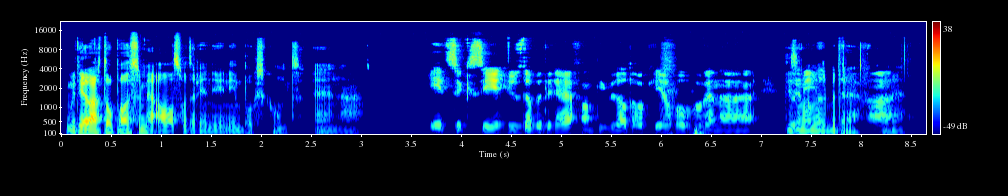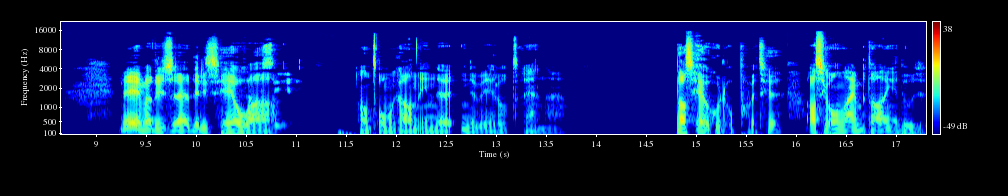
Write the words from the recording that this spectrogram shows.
Je moet heel hard oppassen met alles wat er in je inbox komt. En, uh, Eet stuk serieus dat bedrijf, want ik betaal er ook heel veel voor. En, uh, het is een ander bedrijf. Ah. Maar, nee, maar dus, uh, er is heel wat aan het omgaan in de, in de wereld. En pas heel goed op, weet je. Als je online betalingen doet,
